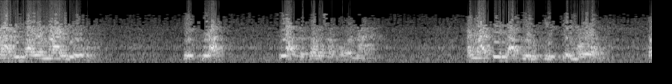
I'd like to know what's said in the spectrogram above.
ณะที่ภาวนาอยู่จิตหลับหลับไปต้องภาวนาขณะที่หลับอยู่กี่ชั่วโมงก็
